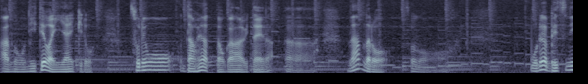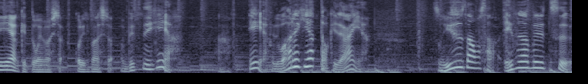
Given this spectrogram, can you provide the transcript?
あの、似てはいないけど、それもダメだったのかな、みたいな。あなんだろう、その、俺は別にええやんけって思いました。これに関しては。別にええやん。ええやん。悪気あったわけじゃないやん。そのユーザーもさ、MW2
